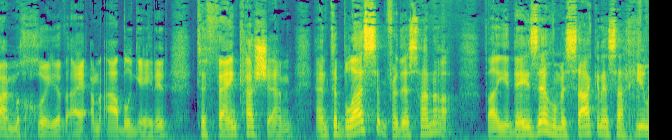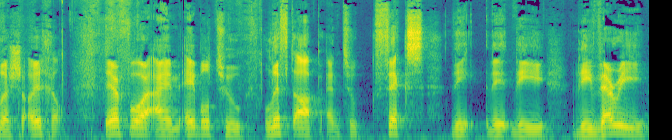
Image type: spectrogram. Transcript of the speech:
I'm mechuyev. I am obligated to thank Hashem and to bless Him for this hana. Therefore, I am able to lift up and to fix the, the, the, the very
